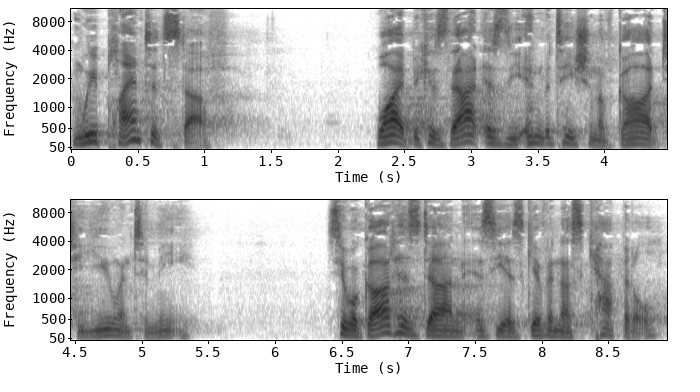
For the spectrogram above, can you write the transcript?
we planted stuff. Why? Because that is the invitation of God to you and to me. See, what God has done is He has given us capital.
